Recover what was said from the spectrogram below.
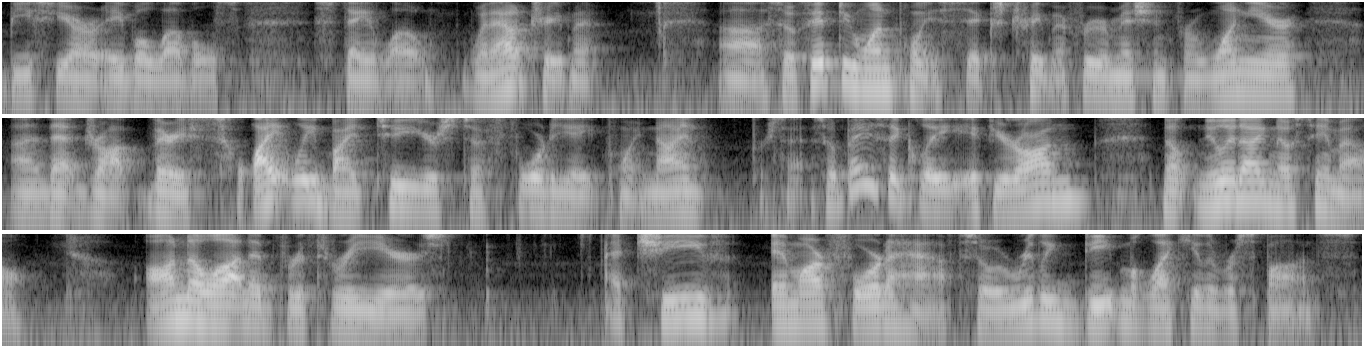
BCR ABL levels stay low without treatment. Uh, so 51.6 treatment free remission for one year. Uh, that dropped very slightly by two years to 48.9%. So basically, if you're on newly diagnosed CML, on nilotinib for three years, achieve MR four and a half, so a really deep molecular response,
